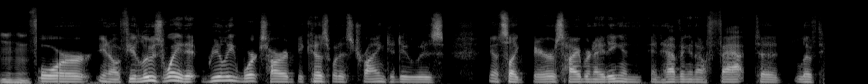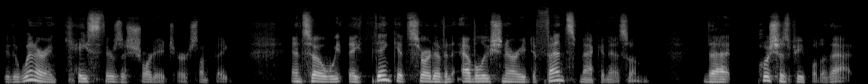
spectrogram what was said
Mm-hmm. For you know, if you lose weight, it really works hard because what it's trying to do is, you know, it's like bears hibernating and, and having enough fat to live through the winter in case there's a shortage or something. And so we, they think it's sort of an evolutionary defense mechanism that pushes people to that.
